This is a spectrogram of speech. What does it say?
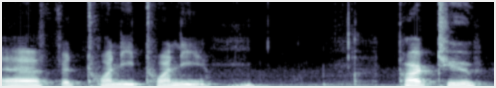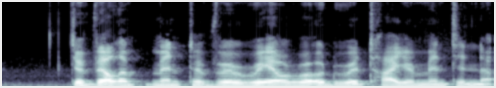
uh, for 2020. Part 2 Development of a railroad retirement and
